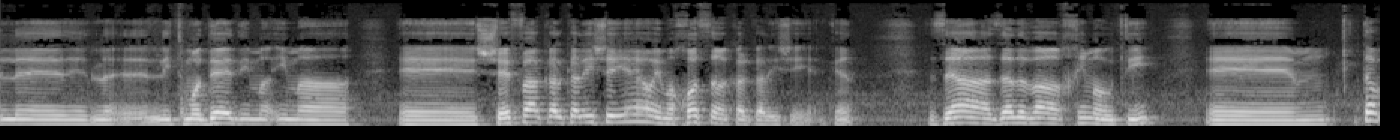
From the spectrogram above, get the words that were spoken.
ל- ל- להתמודד עם, עם השפע הכלכלי שיהיה או עם החוסר הכלכלי שיהיה, כן? זה, זה הדבר הכי מהותי. אה, טוב,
